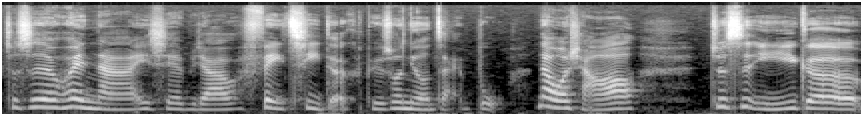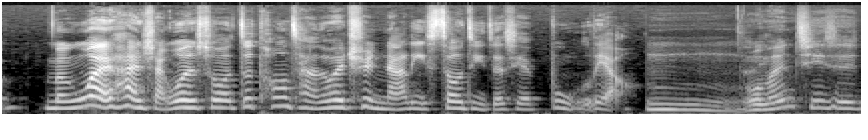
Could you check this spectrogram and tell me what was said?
就是会拿一些比较废弃的，比如说牛仔布，那我想要。就是以一个门外汉想问说，这通常都会去哪里收集这些布料？嗯，我们其实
